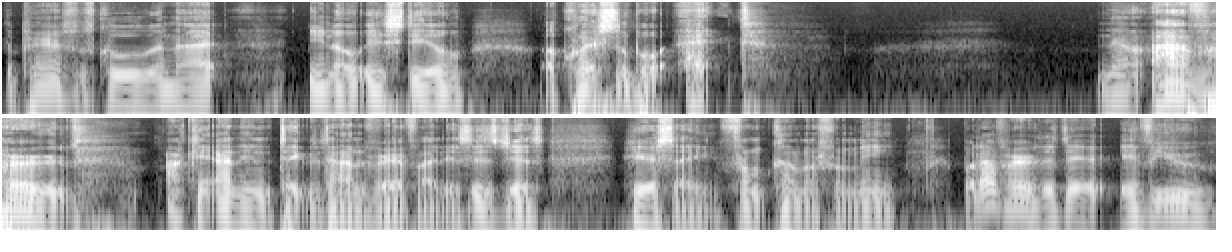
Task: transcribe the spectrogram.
the parents was cool or not, you know, it's still a questionable act. Now I've heard I can't. I didn't take the time to verify this. It's just hearsay from coming from me. But I've heard that there, if you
